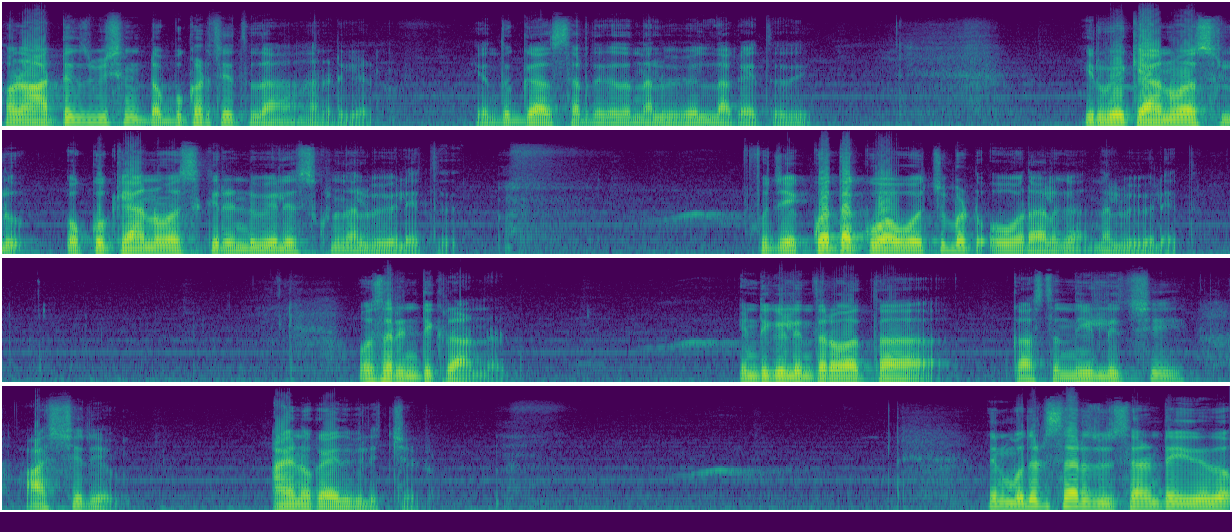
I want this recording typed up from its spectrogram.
అవును ఆర్ట్ ఎగ్జిబిషన్కి డబ్బు ఖర్చు అవుతుందా అని అడిగాడు. ఎందుకు కాదు సార్ దగ్గర నలభై వేలు దాకా అవుతుంది. ఇరవై క్యాన్వాస్లు ఒక్కో క్యాన్వాస్కి రెండు వేలు వేసుకుని నలభై వేలు అవుతుంది. కొంచెం ఎక్కువ తక్కువ అవ్వచ్చు బట్ ఓవరాల్గా నలభై వేలు అవుతుంది. ఒకసారి ఇంటికి రా అన్నాడు. ఇంటికి వెళ్ళిన తర్వాత కాస్త నీళ్ళు ఇచ్చి ఆశ్చర్యం ఆయన ఒక ఐదు వేలు ఇచ్చాడు. నేను మొదటిసారి చూశానంటే ఏదో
